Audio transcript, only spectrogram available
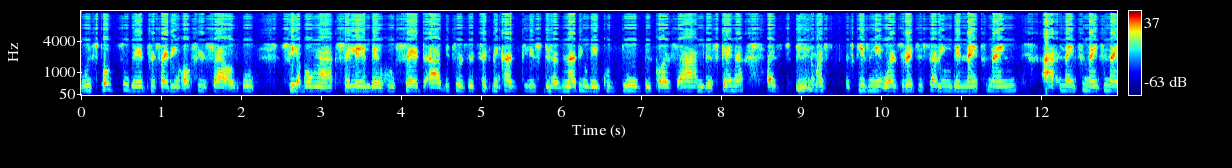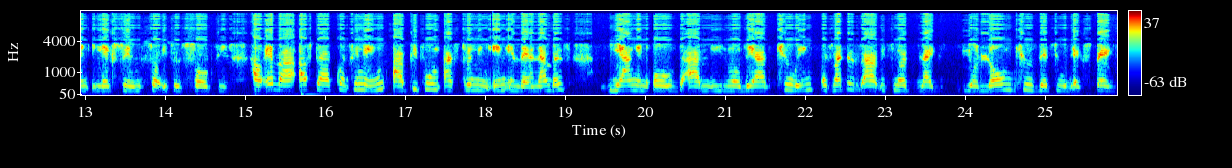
We spoke to the presiding officer, Siyabonga Selembe, who said uh, it was a technical glitch. There was nothing they could do because um, the scanner was, was, excuse me, was registering the 99, uh, 1999 election, so it was faulty. However, after continuing, uh, people are streaming in in their numbers, young and old. Um, you know, they are queuing as much as uh, it's not like your long queues that you would expect,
